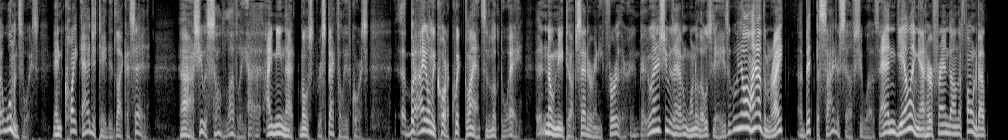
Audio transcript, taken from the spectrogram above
a woman's voice, and quite agitated, like I said. Ah, she was so lovely. I, I mean that most respectfully, of course. Uh, but I only caught a quick glance and looked away. Uh, no need to upset her any further. When she was having one of those days, we all have them, right? A bit beside herself she was, and yelling at her friend on the phone about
